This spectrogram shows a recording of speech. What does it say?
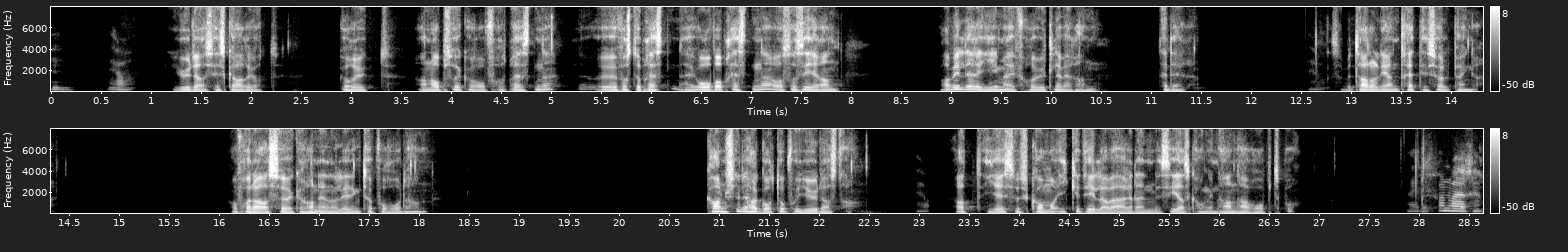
Mm. Ja. Judas Iskariot går ut. Han oppsøker overprestene, presten, overprestene, og så sier han Hva vil dere gi meg for å utlevere han til dere? Så betaler de han 30 sølvpenger. Og fra da av søker han en anledning til å forråde han. Kanskje det har gått opp for Judas da, at Jesus kommer ikke til å være den Messiaskongen han har håpet på. Nei, det kan være.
